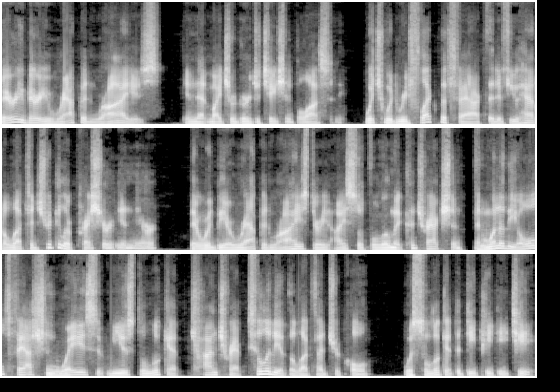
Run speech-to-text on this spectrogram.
very, very rapid rise in that mitral regurgitation velocity, which would reflect the fact that if you had a left ventricular pressure in there, there would be a rapid rise during isovolumic contraction. And one of the old fashioned ways that we used to look at contractility of the left ventricle was to look at the DPDT.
